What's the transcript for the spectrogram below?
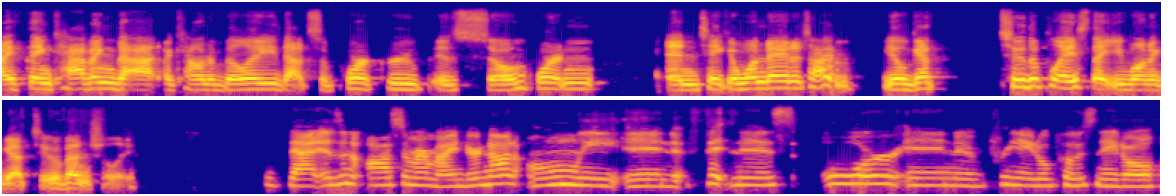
i think having that accountability that support group is so important. And take it one day at a time. You'll get to the place that you want to get to eventually. That is an awesome reminder, not only in fitness or in prenatal, postnatal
